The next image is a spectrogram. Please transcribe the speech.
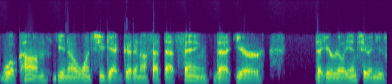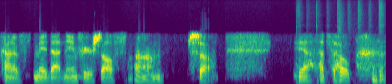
will come. You know, once you get good enough at that thing that you're that you're really into, and you've kind of made that name for yourself. Um, so, yeah, that's the hope.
